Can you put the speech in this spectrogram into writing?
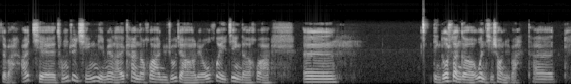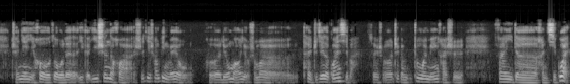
对吧？而且从剧情里面来看的话，女主角刘慧静的话，嗯。顶多算个问题少女吧。她成年以后作为了一个医生的话，实际上并没有和流氓有什么太直接的关系吧。所以说这个中文名还是翻译的很奇怪。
